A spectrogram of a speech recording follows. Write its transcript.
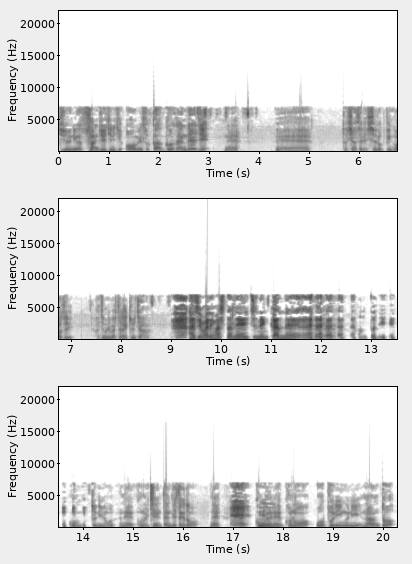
12月31日大晦日午前0時、ね、えー、年忘れ収録ピンク祭り、始まりましたね、きみちゃん。始まりましたね、一年間ね。ね 本当に。本当におね、この1年大変でしたけども、ね。はい。今回ね、うんこのオープニングになんと、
